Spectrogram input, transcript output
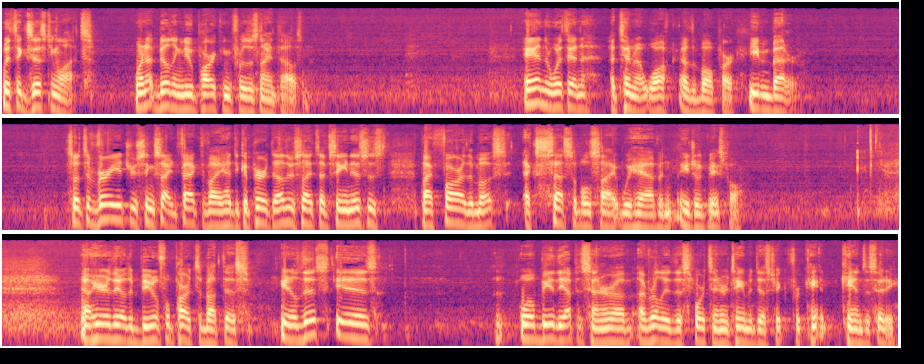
with existing lots. We're not building new parking for those 9,000. And they're within a 10 minute walk of the ballpark, even better. So it's a very interesting site. In fact, if I had to compare it to other sites I've seen, this is by far the most accessible site we have in Major League Baseball. Now, here are the other beautiful parts about this. You know, this is will be the epicenter of, of really the sports entertainment district for Kansas City.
